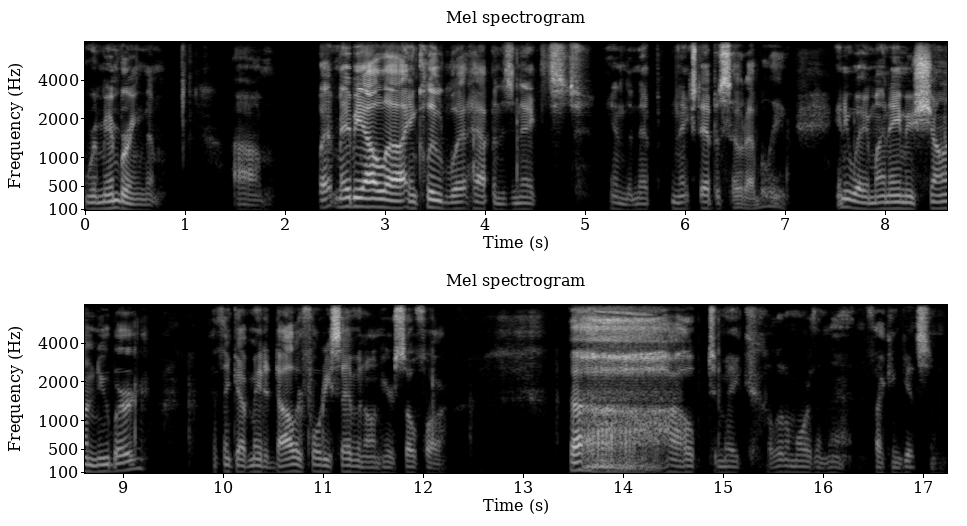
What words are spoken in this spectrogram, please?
remembering them. Um, but maybe I'll uh, include what happens next in the ne- next episode, I believe. Anyway, my name is Sean Newberg. I think I've made a dollar forty-seven on here so far. Uh, I hope to make a little more than that if I can get some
